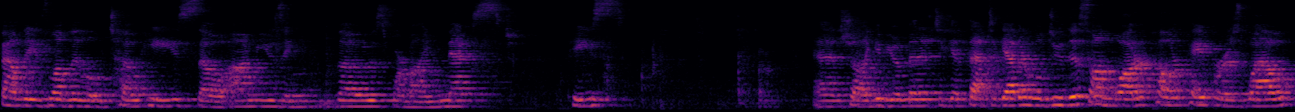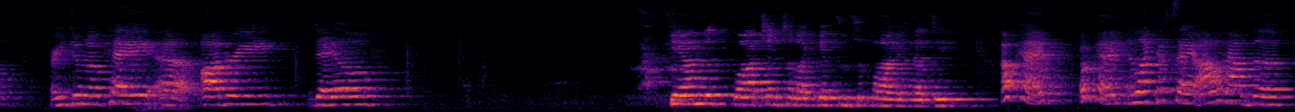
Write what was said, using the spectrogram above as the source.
found these lovely little towhees, so I'm using those for my next piece. And shall I give you a minute to get that together? We'll do this on watercolor paper as well. Are you doing okay, uh, Audrey, Dale? Yeah, I'm just watching till I get some supplies, Betsy. Okay, okay, and like I say, I'll have the,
